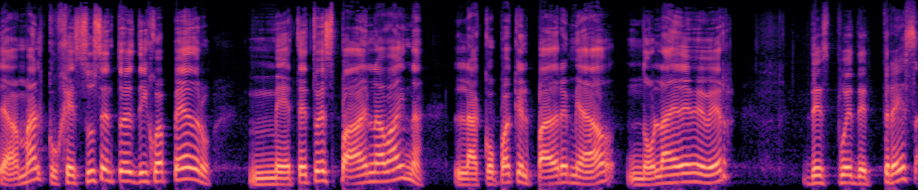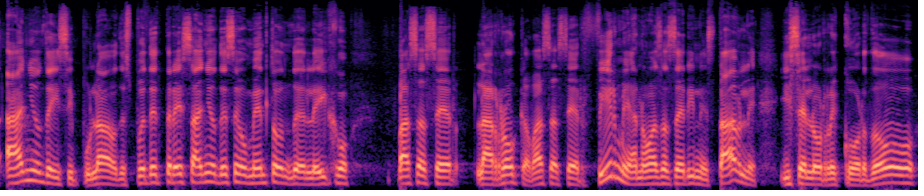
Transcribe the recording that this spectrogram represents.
llama Malco. Jesús entonces dijo a Pedro, mete tu espada en la vaina. La copa que el Padre me ha dado, no la he de beber. Después de tres años de discipulado, después de tres años de ese momento donde le dijo, vas a ser la roca, vas a ser firme, ya no vas a ser inestable. Y se lo recordó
